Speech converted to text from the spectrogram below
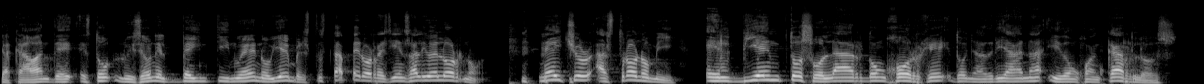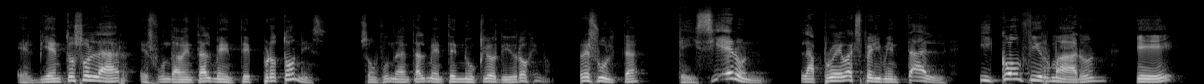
que acaban de, esto lo hicieron el 29 de noviembre, esto está pero recién salido del horno. Nature Astronomy, el viento solar, don Jorge, doña Adriana y don Juan Carlos. El viento solar es fundamentalmente protones, son fundamentalmente núcleos de hidrógeno. Resulta que hicieron la prueba experimental y confirmaron que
